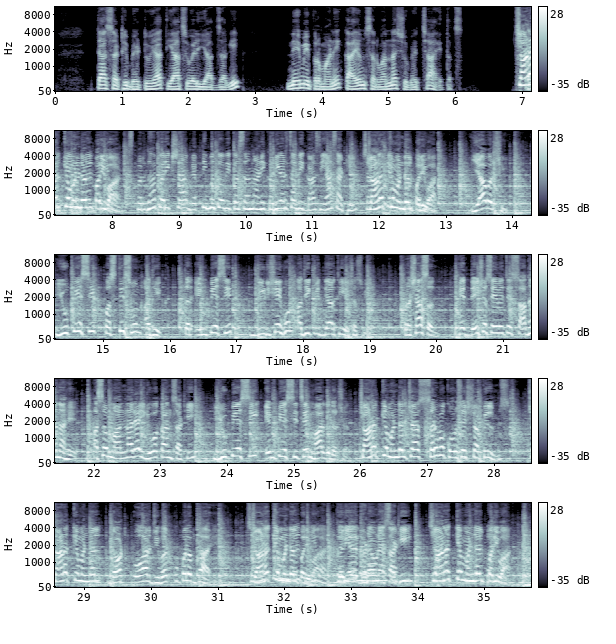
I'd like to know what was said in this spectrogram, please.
त्यासाठी भेटूयात याच वेळी याच जागी. नेहमीप्रमाणे कायम सर्वांना शुभेच्छा आहेतच. चाणक्य मंडल परिवार. स्पर्धा परीक्षा व्यक्तिमत्व विकसन आणि करिअरचा विकास यासाठी चाणक्य मंडल परिवार. यावर्षी युपीएससीत पस्तीसहून अधिक तर एमपीएससीत दीडशेहून अधिक विद्यार्थी यशस्वी. प्रशासन हे देशसेवेचे साधन आहे असं मानणाऱ्या युवकांसाठी युपीएससी एमपीएससीचे मार्गदर्शन. चाणक्य मंडलच्या सर्व कोर्सेसच्या films Chanakya Mandal dot O R जीवर उपलब्ध आहे. चाणक्य मंडल परिवार करिअर घडवण्यासाठी चाणक्य मंडल परिवार.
